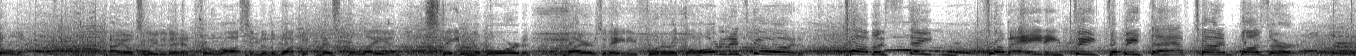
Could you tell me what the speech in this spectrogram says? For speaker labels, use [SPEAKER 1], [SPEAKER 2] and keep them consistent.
[SPEAKER 1] stolen. Coyotes lead it ahead for Ross into the bucket. Missed the lay-in. Staton the board. Fires an 80-footer at the horn, and it's good! Thomas Staton from 80 feet to beat the halftime buzzer.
